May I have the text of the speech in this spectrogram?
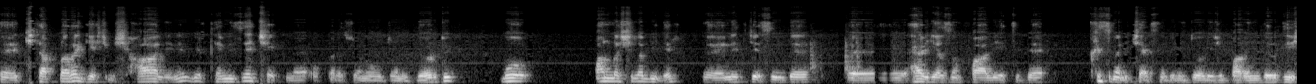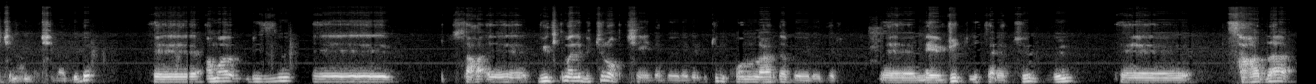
e, kitaplara geçmiş halinin bir temize çekme operasyonu olduğunu gördük. Bu anlaşılabilir. E, neticesinde e, her yazın faaliyeti de kısmen içerisinde bir ideoloji barındırdığı için anlaşılabilir. E, ama bizim e, sah- e, büyük ihtimalle bütün o şeyde böyledir, bütün konularda böyledir. E, mevcut literatürün e, sahada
